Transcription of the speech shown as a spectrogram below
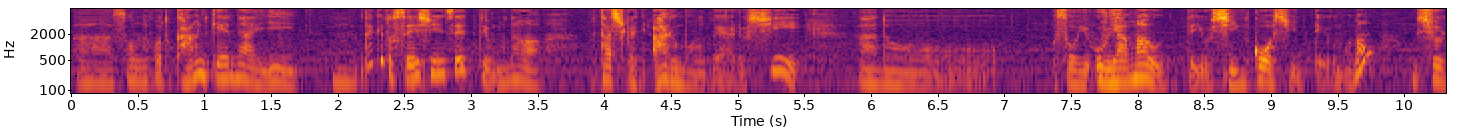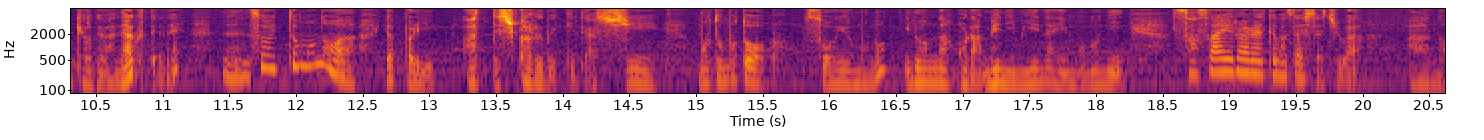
あそんなこと関係ない、うん、だけど精神性っていうものは確かにあるものであるし、あのそういう敬うっていう信仰心っていうもの宗教ではなくてね、うん、そういったものはやっぱりあってしかるべきだしもともとそういうものいろんなほら目に見えないものに支えられて私たちはあの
